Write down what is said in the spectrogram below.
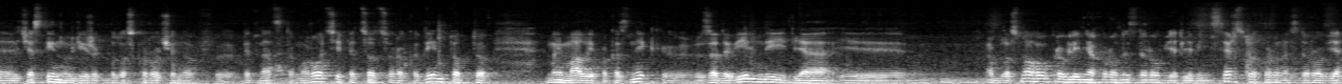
Е, Частину ліжок було скорочено в 2015 році 541, тобто ми мали показник е, задовільний для е, обласного управління охорони здоров'я, для Міністерства охорони здоров'я.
